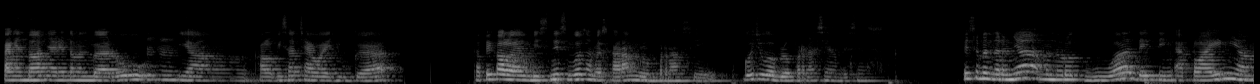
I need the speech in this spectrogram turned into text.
pengen banget nyari teman baru Mhm. yang kalau bisa cewek juga. Tapi kalau yang bisnis gue sampai sekarang belum pernah sih. gue juga belum pernah sih yang bisnis Tapi sebenarnya menurut gua dating app lain yang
